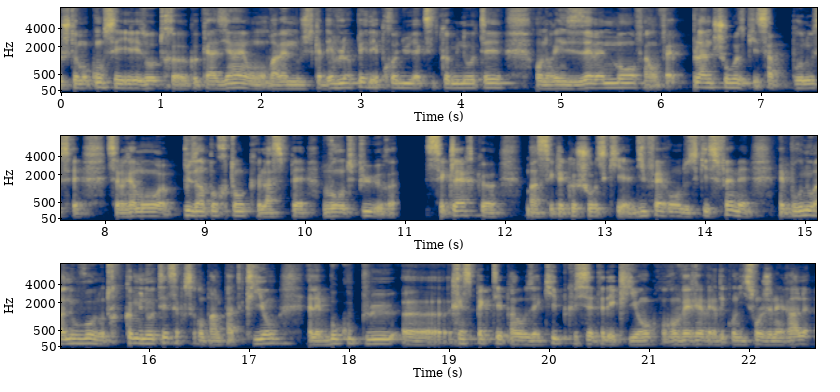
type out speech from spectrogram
justement conseiller les autres euh, caucasiens on va même jusqu'à développer des produits avec cette communauté on organise des événements enfin on fait plein de choses puis ça pour nous c'est c'est vraiment euh, plus important que l'aspect vente pure c'est clair que bah, c'est quelque chose qui est différent de ce qui se fait, mais, mais pour nous, à nouveau, notre communauté, c'est pour ça qu'on parle pas de clients, elle est beaucoup plus euh, respectée par nos équipes que si c'était des clients qu'on renverrait vers des conditions générales.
